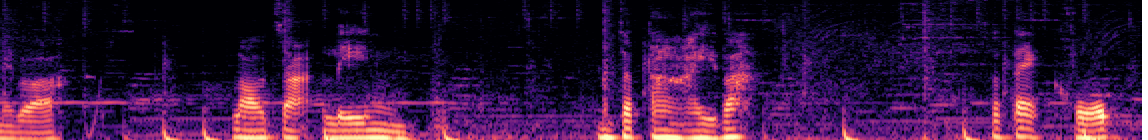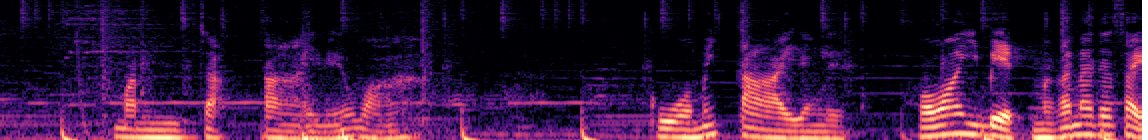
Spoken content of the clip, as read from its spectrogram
เนี่ยปะเราจะเล็ง มันจะตายปะสแต็กครบ มันจะตายไหมวะ กลัวไม่ตายยังเลย เพราะว่าอีเบ็ดมันก็น่าจะใส่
